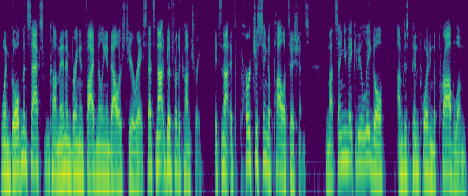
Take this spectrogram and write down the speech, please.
when goldman sachs can come in and bring in $5 million to your race that's not good for the country it's not. It's purchasing of politicians. I'm not saying you make it illegal. I'm just pinpointing the problem.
